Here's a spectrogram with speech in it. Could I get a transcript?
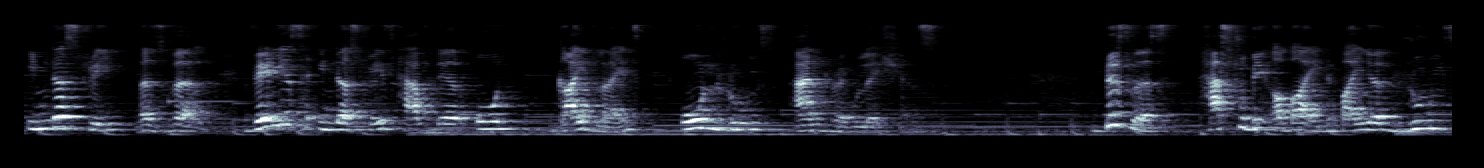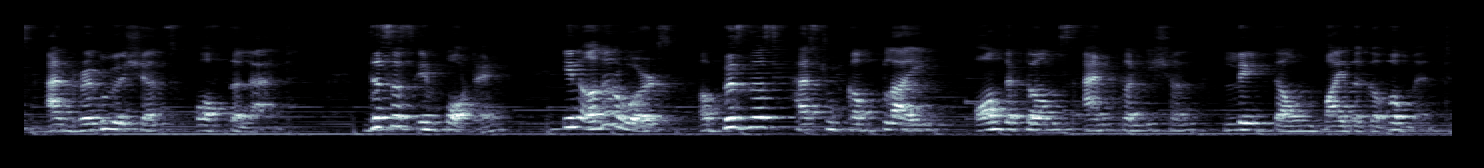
industry as well. Various industries have their own guidelines, own rules and regulations. Business has to be abide by the rules and regulations of the land. This is important. In other words, a business has to comply on the terms and condition laid down by the government.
